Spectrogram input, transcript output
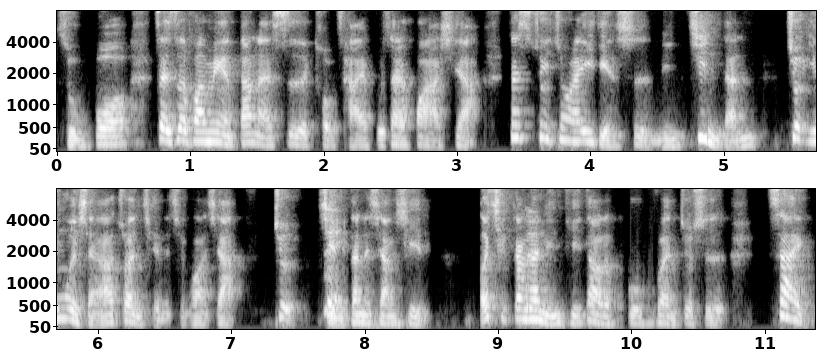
主播，在这方面当然是口才不在话下。但是最重要一点是，你竟然就因为想要赚钱的情况下，就简单的相信。而且刚刚您提到的部分，就是在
